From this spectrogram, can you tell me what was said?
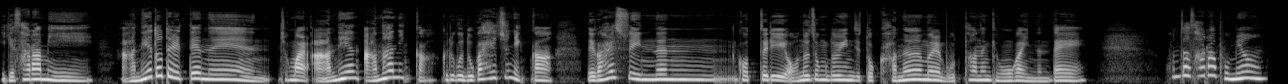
이게 사람이 안 해도 될 때는 정말 안 해, 안 하니까, 그리고 누가 해주니까 내가 할 수 있는 것들이 어느 정도인지 또 가늠을 못 하는 경우가 있는데, 혼자 살아보면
